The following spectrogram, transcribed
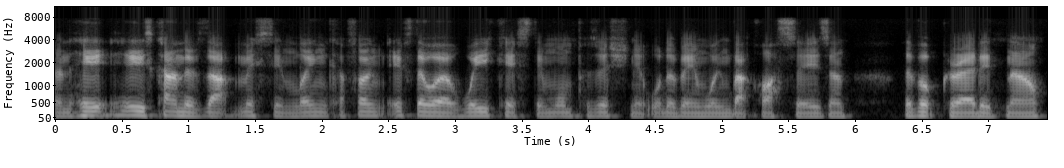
and he he's kind of that missing link. I think if they were weakest in one position, it would have been wing back last season. They've upgraded now,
